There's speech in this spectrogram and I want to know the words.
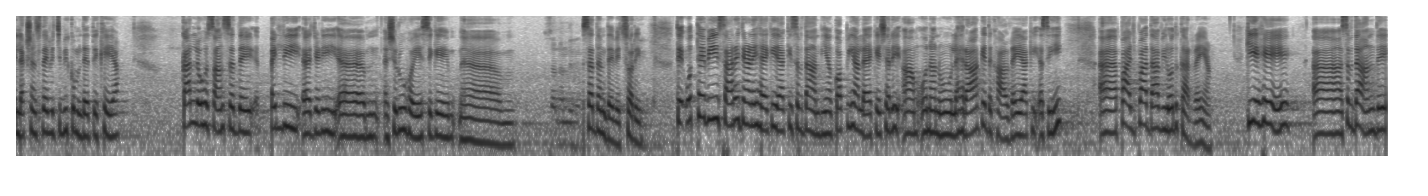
ਇਲੈਕਸ਼ਨਸ ਦੇ ਵਿੱਚ ਵੀ ਘੁੰਮਦੇ ਦਿਖੇ ਆ। ਕੱਲ ਉਹ ਸੰਸਦ ਦੇ ਪਹਿਲੀ ਜਿਹੜੀ ਸ਼ੁਰੂ ਹੋਏ ਸੀਗੇ ਸਦਨ ਦੇ ਵਿੱਚ। ਸਦਨ ਦੇ ਵਿੱਚ ਸੌਰੀ ਤੇ ਉੱਥੇ ਵੀ ਸਾਰੇ ਜਾਣੇ ਹੈਗੇ ਆ ਕਿ ਸੰਵਿਧਾਨ ਦੀਆਂ ਕਾਪੀਆਂ ਲੈ ਕੇ ਸ਼ਰੇਆਮ ਉਹਨਾਂ ਨੂੰ ਲਹਿਰਾ ਕੇ ਦਿਖਾਲ ਰਹੇ ਆ ਕਿ ਅਸੀਂ ਭਾਜਪਾ ਦਾ ਵਿਰੋਧ ਕਰ ਰਹੇ ਆ ਕਿ ਇਹ ਸੰਵਿਧਾਨ ਦੇ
